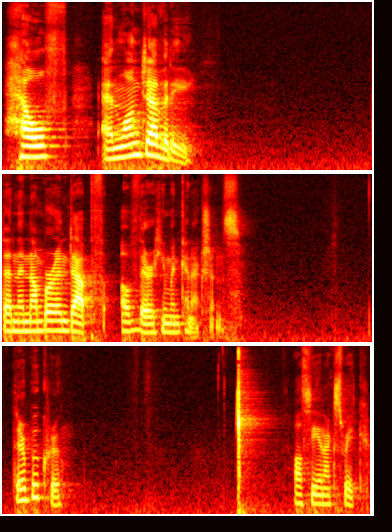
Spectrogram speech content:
health, and longevity than the number and depth of their human connections. They're Crew. I'll see you next week.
